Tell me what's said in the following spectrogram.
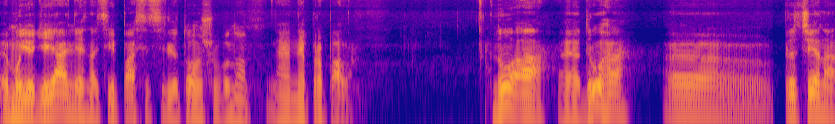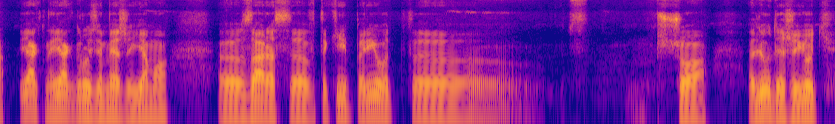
е, мою діяльність на цій пасіці для того, щоб воно е, не пропало. Ну а е, друга е, причина, як не як, друзі, ми живемо е, зараз в такий період, е, що люди живуть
